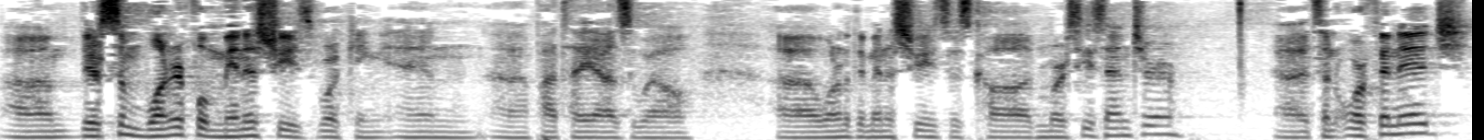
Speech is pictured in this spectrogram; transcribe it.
um, there's some wonderful ministries working in uh, Pattaya as well. Uh, one of the ministries is called Mercy Center. Uh, it's an orphanage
